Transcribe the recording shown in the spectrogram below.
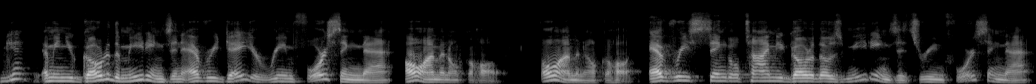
Yeah. I mean, you go to the meetings and every day you're reinforcing that, oh, I'm an alcoholic. Oh, I'm an alcoholic. Every single time you go to those meetings, it's reinforcing that.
